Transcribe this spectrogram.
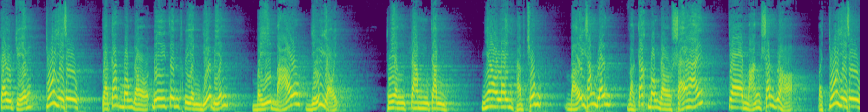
câu chuyện Chúa Giêsu và các môn đồ đi trên thuyền giữa biển bị bão dữ dội. Thuyền trầm trành nhau lên hợp xuống bởi sóng lớn và các môn đồ sợ hãi cho mạng sống của họ và Chúa Giêsu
